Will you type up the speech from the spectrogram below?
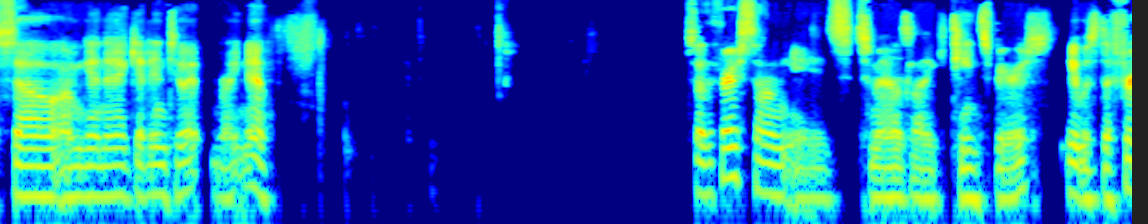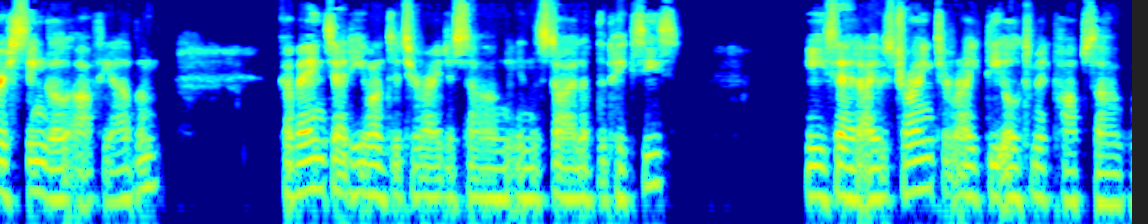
So I'm gonna get into it right now. So the first song is Smells Like Teen Spirit. It was the first single off the album. Cobain said he wanted to write a song in the style of the Pixies. He said, I was trying to write the ultimate pop song.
